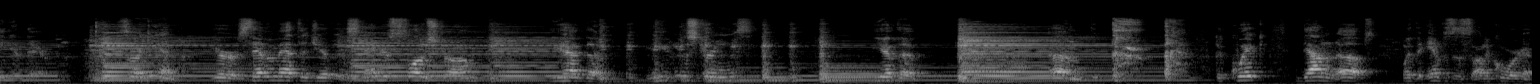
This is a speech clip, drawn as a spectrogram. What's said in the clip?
In there. So again, your seven methods, you have the standard slow strum, you have the muting the strings, you have the um, the, the quick down and ups with the emphasis on the chord.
